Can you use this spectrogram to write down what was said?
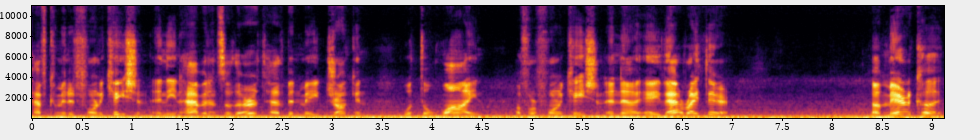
have committed fornication, and the inhabitants of the earth have been made drunken with the wine of her fornication. And now, hey, that right there, America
